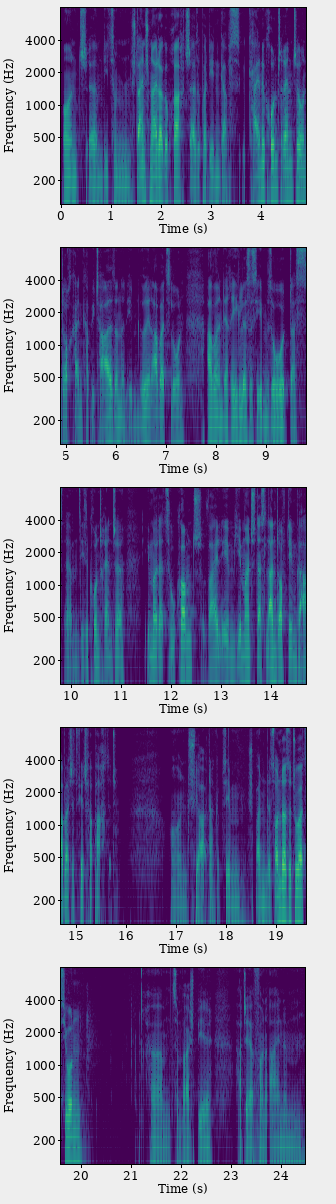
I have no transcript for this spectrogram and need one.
und ähm, die zum Steinschneider gebracht. Also bei denen gab es keine Grundrente und auch kein Kapital, sondern eben nur den Arbeitslohn. Aber in der Regel ist es eben so, dass ähm, diese Grundrente immer dazukommt, weil eben jemand das Land, auf dem gearbeitet wird, verpachtet. Und ja, dann gibt es eben spannende Sondersituationen. Ähm, zum Beispiel hat er von einem,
